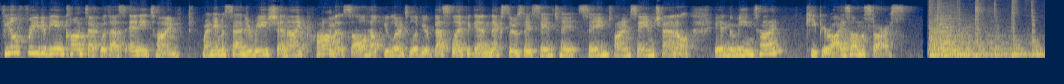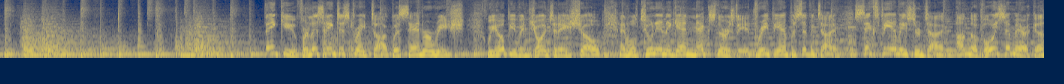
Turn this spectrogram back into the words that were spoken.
Feel free to be in contact with us anytime. My name is Sandra Reish, and I promise I'll help you learn to live your best life again next Thursday, same, t- same time, same channel. In the meantime, keep your eyes on the stars. Thank you for listening to Straight Talk with Sandra Reish. We hope you've enjoyed today's show and we'll tune in again next Thursday at 3 p.m. Pacific Time, 6 p.m. Eastern Time on the Voice America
